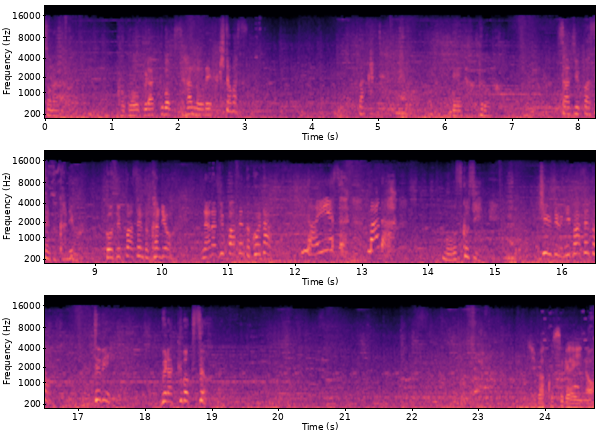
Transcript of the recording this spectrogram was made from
その後ここをブラックボックス反応で吹き飛ばす。分かった。データアップロード。30%完了。50%完了。70%超えた。ナインエスまだ。もう少し。92%2B ブラックボックスを。自爆すりゃいいの？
